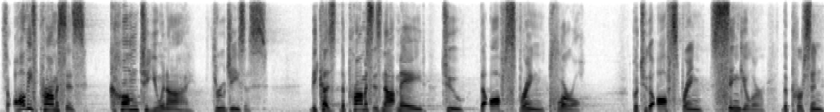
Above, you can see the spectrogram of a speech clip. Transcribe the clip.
So all these promises come to you and I through Jesus because the promise is not made to the offspring, plural, but to the offspring, singular, the person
